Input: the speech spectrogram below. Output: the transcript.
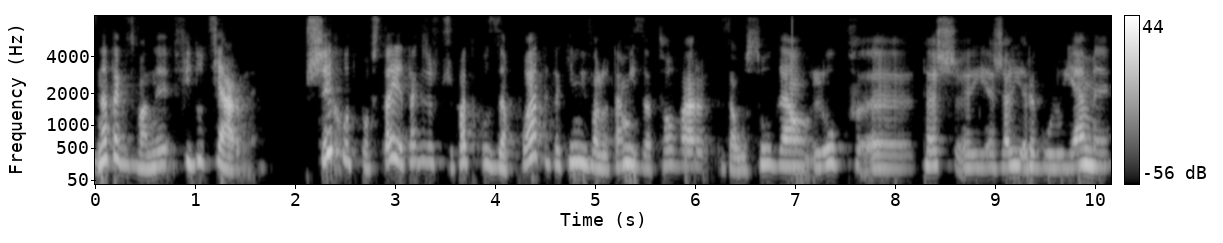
na tak zwany fiducjarny. Przychód powstaje także w przypadku zapłaty takimi walutami za towar, za usługę lub e, też e, jeżeli regulujemy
